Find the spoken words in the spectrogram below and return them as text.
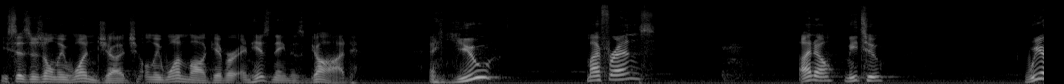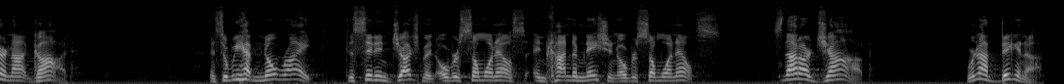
he says there's only one judge, only one lawgiver, and his name is God. And you, my friends, I know, me too. We are not God. And so we have no right to sit in judgment over someone else and condemnation over someone else. It's not our job. We're not big enough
